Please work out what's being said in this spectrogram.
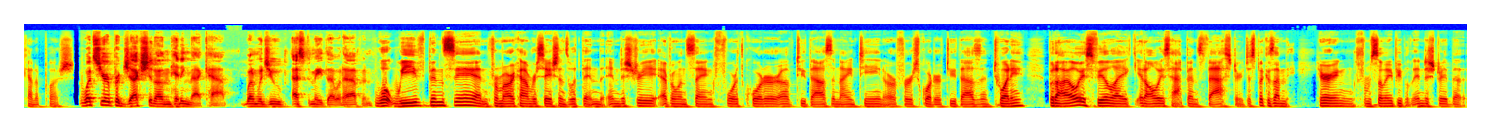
kind of push. What's your projection on hitting that cap? When would you estimate that would happen? what we've been seeing and from our conversations within the industry, everyone's saying fourth quarter of 2019 or first quarter of 2020. But I always feel like it always happens faster just because I'm hearing from so many people in the industry that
